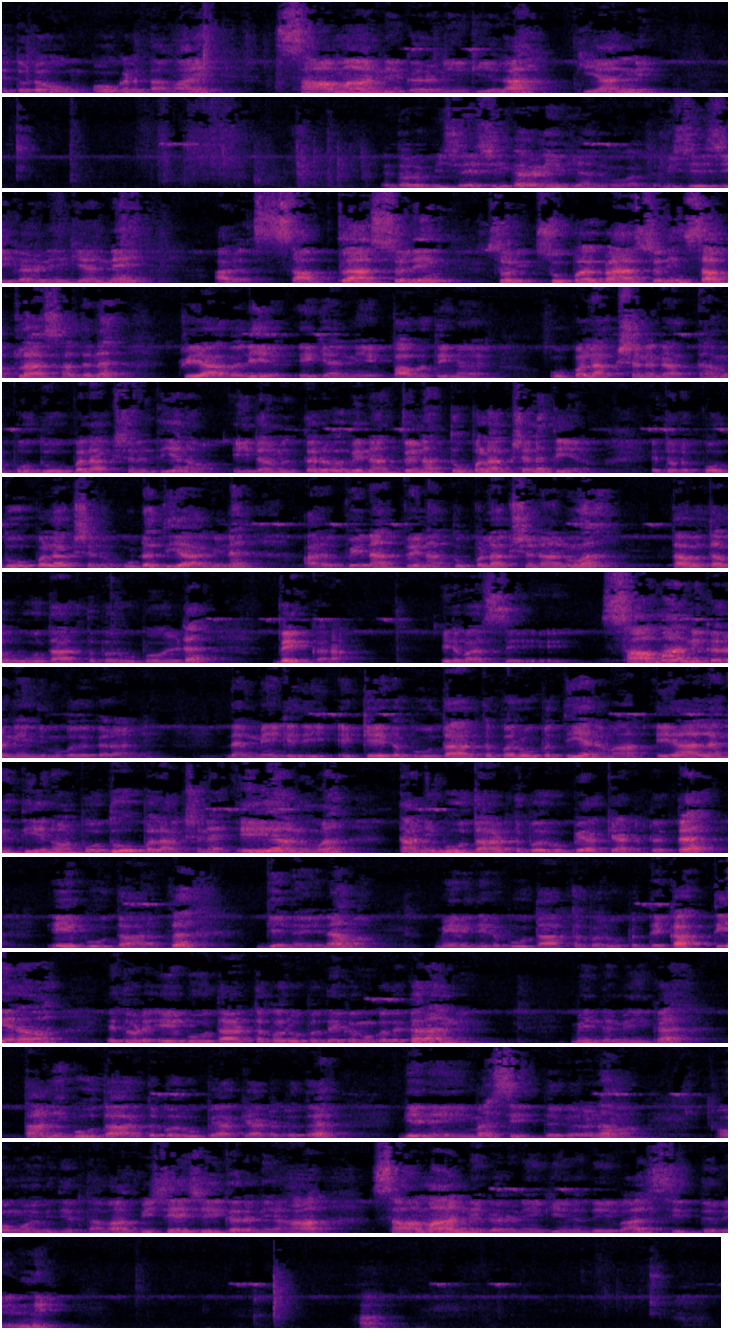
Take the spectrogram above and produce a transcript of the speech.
එතොට ඕකට තමයි සාමාන්‍ය කරණය කියලා කියන්නේ. එතොට විශේෂීකරණය කියන්න මොකක්ද විශේෂීකරණය කියන්නේ අර සබ් ක්ලාස් වලින් සොරි සුපර් ක්ලාස් වලින් සබ් ක්ලාස් හදන ක්‍රියාවලිය. ඒ කියන්නේ පවතින උපලක්ෂණ ගත්තහම පොදු උපලක්ෂණ තියෙනවා. ඊට අමතරව වෙනත් වෙනත් උපලක්ෂණ තියෙනවා. එතොට පොදු උපලක්ෂණ උඩ තියාගෙන අර වෙනත් වෙනත් උපලක්ෂණ අනුව තව තව භූතාර්ථප රූපවලට වෙන් කරා. ඊට පස්සේ සාමාන්‍ය කරණයේදී මොකද කරන්නේ? දැන් මේකෙදී එක එක භූතාර්ථපරූප තියෙනවා. එයාලගේ තියෙනවා පොදු උපලක්ෂණ ඒ අනුව තනි භූතාර්ථපරූපයක් යටටට ඒ භූතාර්ථ ගෙන එනවා. මේ විදිහට භූතාර්ථපරූප දෙකක් තියෙනවා. එතකොට ඒ භූතාර්ථපරූප දෙක මොකද කරන්නේ? මෙන්න මේක තනි භූතාර්ථපරූපයක් යටටට ගෙනීම සිද්ධ කරනවා. ඔවුන් ওই විදිහට තමයි විශේෂීකරණය හා සාමාන්‍යකරණය කියන දේවල් සිද්ධ වෙන්නේ. හරි.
